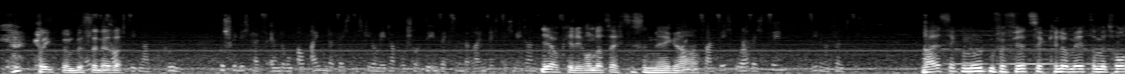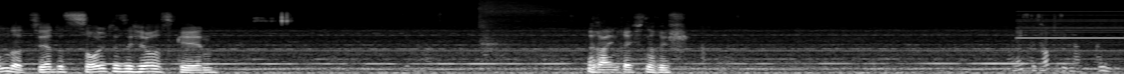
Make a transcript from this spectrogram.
Klingt nur ein bisschen. Grün. Geschwindigkeitsänderung auf 160 km pro Stunde in 663 Metern. Ja, okay, die 160 sind mega. 21 Uhr 16, 57. 30 Minuten für 40 Kilometer mit 100. Ja, das sollte sich ausgehen. 97, Rein rechnerisch. 98. Nächstes Hauptsignal. Grün.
